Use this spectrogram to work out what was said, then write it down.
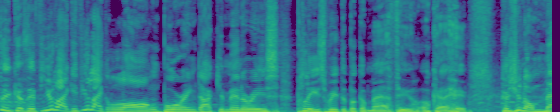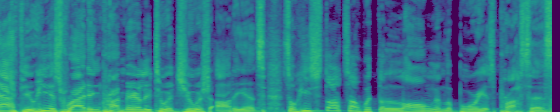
See, because if you like, if you like long, boring documentaries, please read the book of Matthew, okay? Because you know Matthew, he is writing primarily to a Jewish audience, so he starts off with the long and laborious process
